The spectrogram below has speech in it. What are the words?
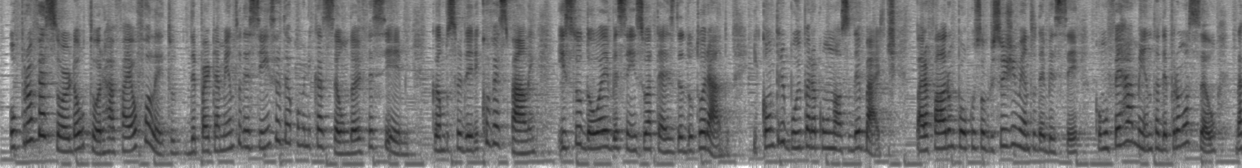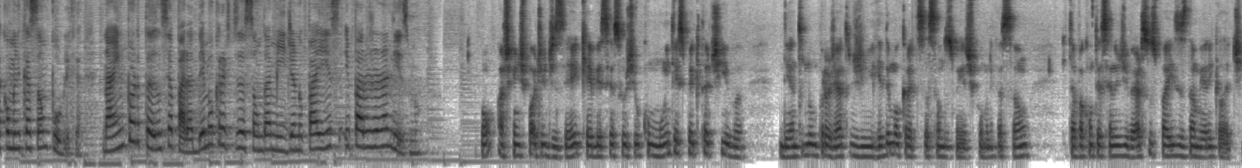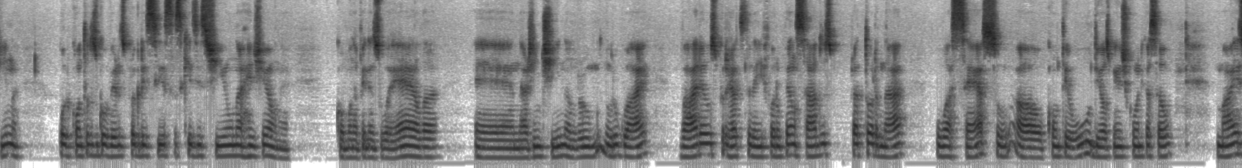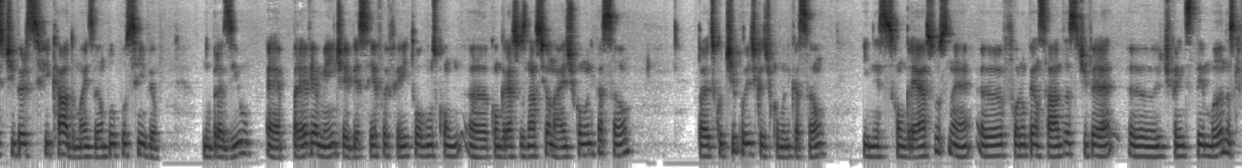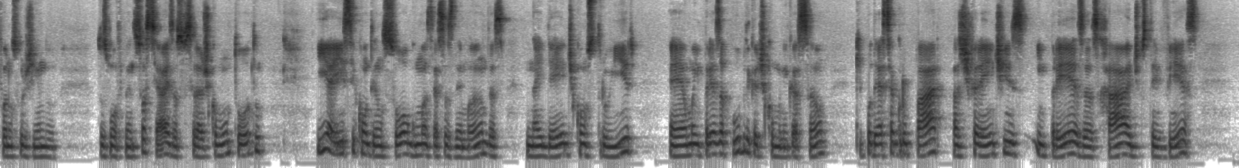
O professor doutor Rafael Foleto, do Departamento de Ciências da Comunicação da UFSM, campus Frederico Westphalen, estudou a EBC em sua tese de doutorado e contribui para com o nosso debate, para falar um pouco sobre o surgimento da EBC como ferramenta de promoção da comunicação pública, na importância para a democratização da mídia no país e para o jornalismo. Bom, acho que a gente pode dizer que a EBC surgiu com muita expectativa dentro de um projeto de redemocratização dos meios de comunicação que estava acontecendo em diversos países da América Latina por conta dos governos progressistas que existiam na região, né? como na Venezuela, é, na Argentina, no Uruguai, vários projetos de lei foram pensados para tornar o acesso ao conteúdo e aos meios de comunicação mais diversificado, mais amplo possível. No Brasil, é, previamente a IBC foi feito alguns con, uh, congressos nacionais de comunicação para discutir políticas de comunicação e nesses congressos né, uh, foram pensadas uh, diferentes demandas que foram surgindo dos movimentos sociais, da sociedade como um todo, e aí se condensou algumas dessas demandas na ideia de construir é, uma empresa pública de comunicação que pudesse agrupar as diferentes empresas, rádios, TVs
